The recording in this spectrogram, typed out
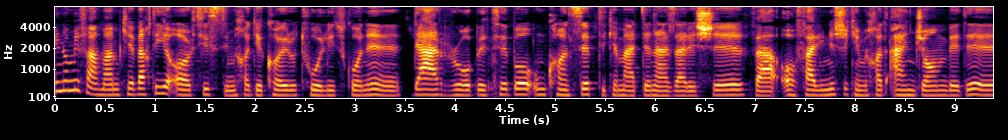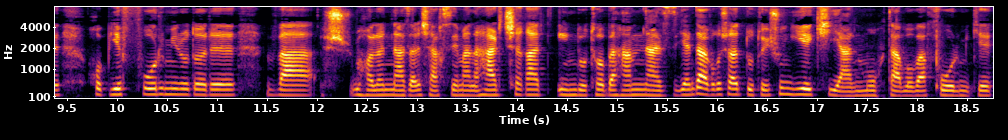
اینو می‌فهمم که وقتی یه آرتیستی می‌خواد یه کاری رو تولید کنه در رابطه با اون concept ی که مد نظرشه و آفرینشی که می‌خواد انجام بده خب یه فرمی رو داره و حالا نظر شخصی من هر چقدر این دوتا به هم نزدیک یعنی در واقع شاید دوتایشون یکی هن محتوا و فرمی که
